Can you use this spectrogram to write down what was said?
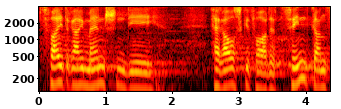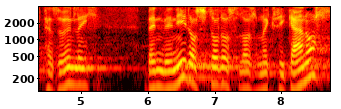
zwei, drei Menschen, die herausgefordert sind, ganz persönlich. Benvenidos todos los mexicanos.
